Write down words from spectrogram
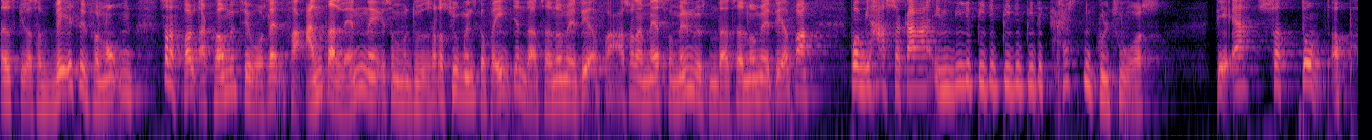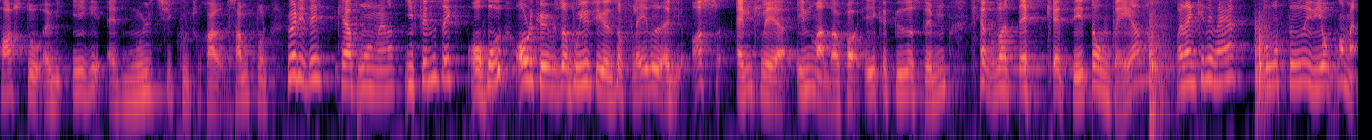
adskiller sig væsentligt fra normen. Så er der folk, der er kommet til vores land fra andre lande af, som du ved, så er der syv mennesker fra Indien, der har taget noget med derfra, og så er der en masse fra Mellemøsten, der har taget noget med derfra. Hvor vi har sågar en lille bitte, bitte, bitte kristen kultur også. Det er så dumt at påstå, at vi ikke er et multikulturelt samfund. Hørte I det, kære brune venner? I findes ikke overhovedet. Og det køber så politikere så flabet, at de også anklager indvandrere for ikke at gide at stemme. Ja, hvordan kan det dog være? Hva? Hvordan kan det være? Store fede idioter, mand.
